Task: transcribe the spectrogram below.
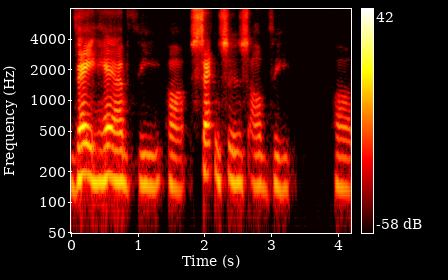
they have the uh, sentences of the uh,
